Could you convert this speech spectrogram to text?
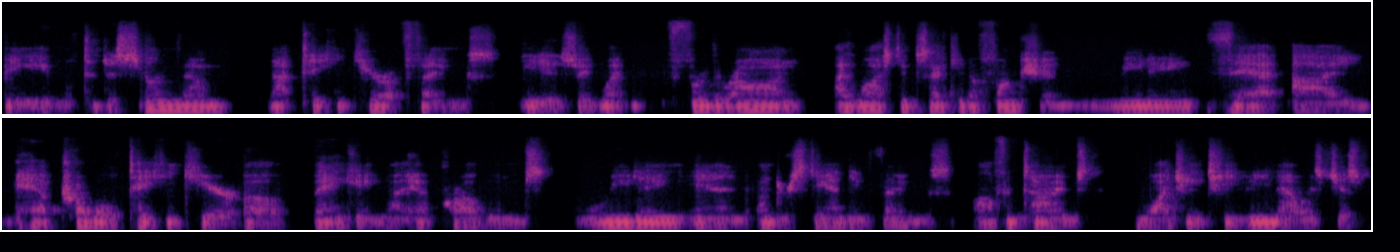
being able to discern them, not taking care of things. As I went further on, I lost executive function, meaning that I have trouble taking care of banking. I have problems reading and understanding things. Oftentimes, watching TV now is just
